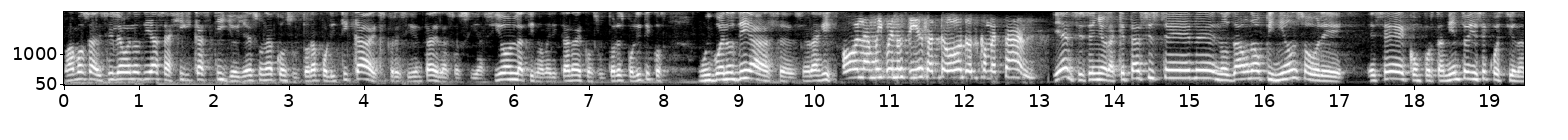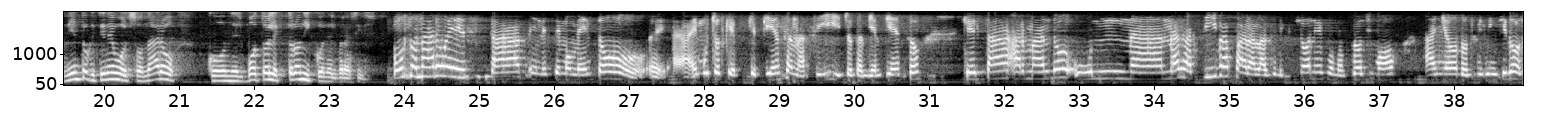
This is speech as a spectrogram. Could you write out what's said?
Vamos a decirle buenos días a Gil Castillo, ya es una consultora política, expresidenta de la Asociación Latinoamericana de Consultores Políticos. Muy buenos días, eh, señora Gil. Hola, muy buenos días a todos, ¿cómo están? Bien, sí señora, ¿qué tal si usted eh, nos da una opinión sobre ese comportamiento y ese cuestionamiento que tiene Bolsonaro con el voto electrónico en el Brasil? Bolsonaro está en este momento, eh, hay muchos que, que piensan así, yo también pienso, que está armando una narrativa para las elecciones en el próximo año 2022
